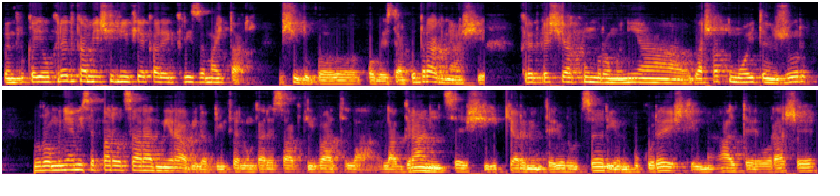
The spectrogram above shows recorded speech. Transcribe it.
Pentru că eu cred că am ieșit din fiecare criză mai tari. Și după uh, povestea cu Dragnea și cred că și acum România, așa cum o uit în jur, România mi se pare o țară admirabilă prin felul în care s-a activat la, la granițe și chiar în interiorul țării, în București, în alte orașe,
